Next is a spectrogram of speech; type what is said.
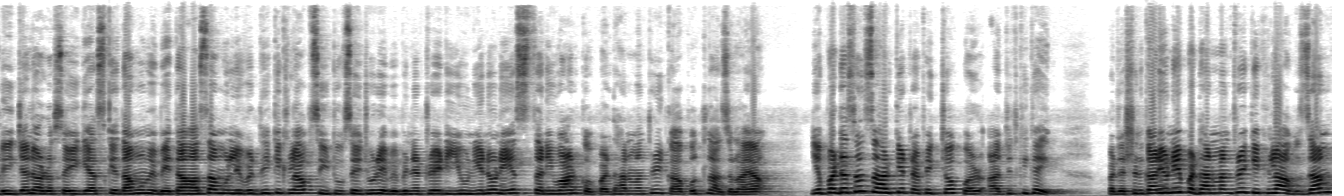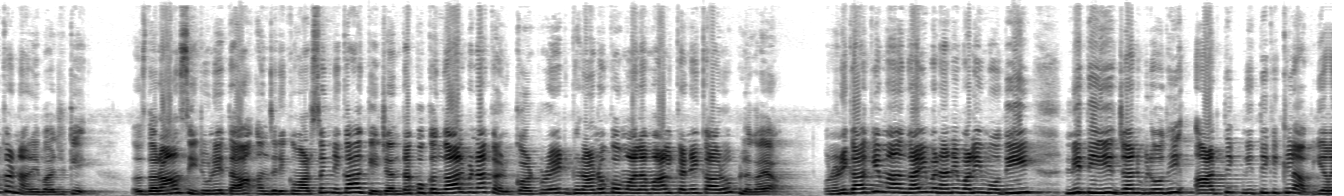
डीजल और रसोई गैस के दामों में बेतहासा मूल्य वृद्धि के खिलाफ सीटू से जुड़े विभिन्न ट्रेड यूनियनों ने शनिवार को प्रधानमंत्री का पुतला जलाया। यह प्रदर्शन शहर के ट्रैफ़िक चौक पर आयोजित की गई। प्रदर्शनकारियों ने प्रधानमंत्री के खिलाफ जमकर नारेबाजी की। इस दौरान सीटू नेता अंजलि कुमार सिंह ने कहा कि जनता को कंगाल बनाकर कॉरपोरेट घरानों को मालामाल करने का आरोप लगाया। उन्होंने कहा कि महँगाई बढ़ाने वाली मोदी नीति जन विरोधी आर्थिक नीति के खिलाफ यह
